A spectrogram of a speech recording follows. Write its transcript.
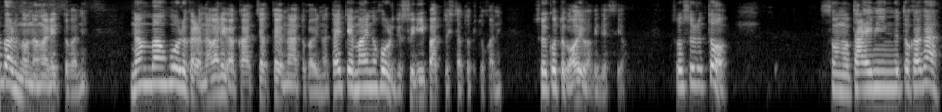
ーバルの流れとかね、何番ホールから流れが変わっちゃったよなとかいうのは、大抵前のホールで3パットした時とかね、そういうことが多いわけですよ。そうすると、そのタイミングとかが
